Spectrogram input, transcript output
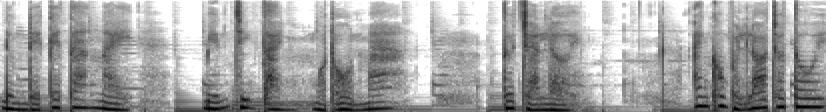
Đừng để cái tang này biến chị thành một hồn ma. Tôi trả lời, anh không phải lo cho tôi.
